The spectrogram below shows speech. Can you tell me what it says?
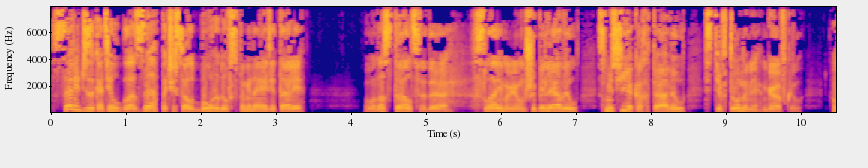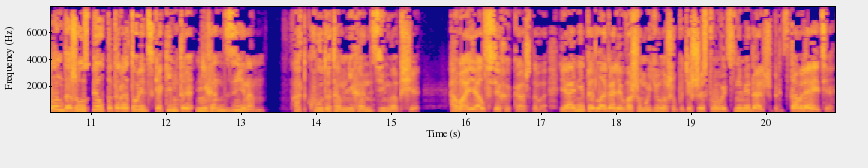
Сарич закатил глаза, почесал бороду, вспоминая детали. Он остался, да. С лаймами он шепелявил, с месье кахтавил, с тефтонами гавкал. Он даже успел потараторить с каким-то Ниханзином. Откуда там Ниханзин вообще? Обаял всех и каждого, и они предлагали вашему юноше путешествовать с ними дальше, представляете?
